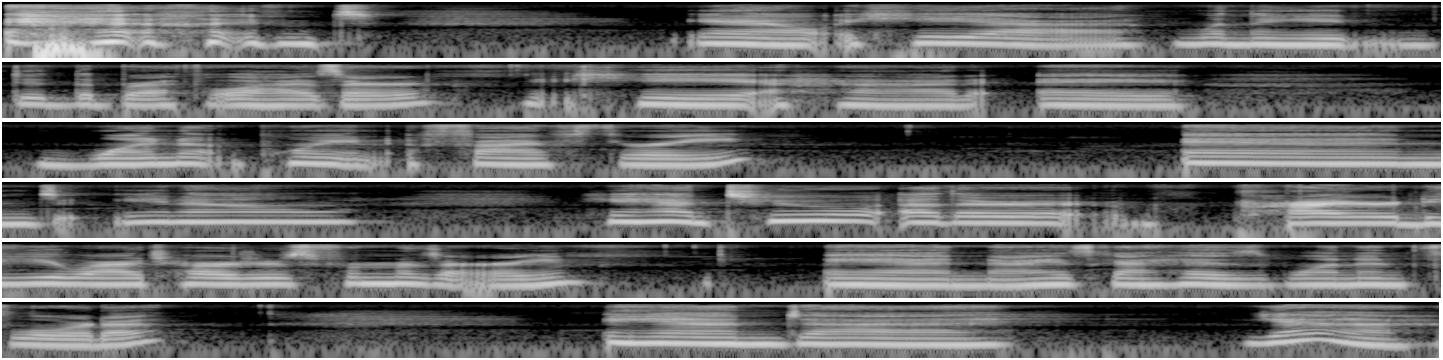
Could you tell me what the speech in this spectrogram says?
and, you know, he, uh, when they did the breathalyzer, he had a 1.53. And, you know, he had two other prior DUI charges from Missouri. And now he's got his one in Florida. And, uh, yeah,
